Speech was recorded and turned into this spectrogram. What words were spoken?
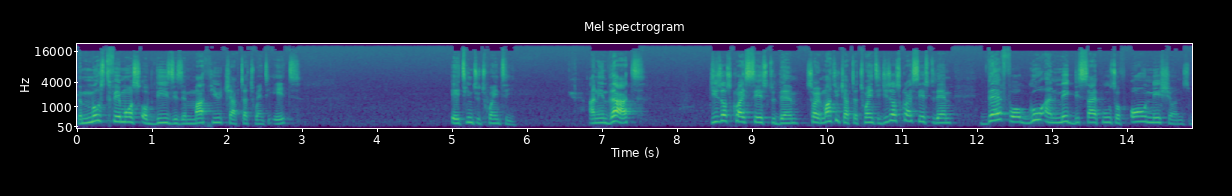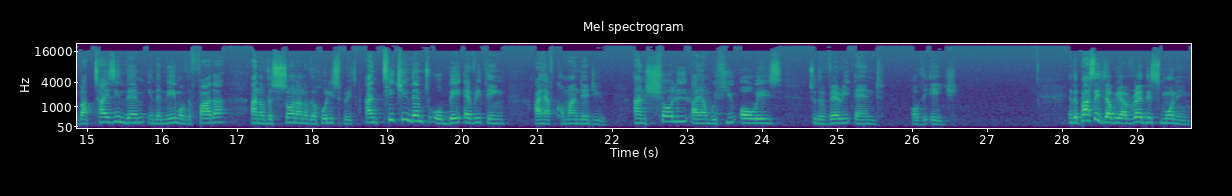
The most famous of these is in Matthew chapter 28, 18 to 20. And in that, Jesus Christ says to them, sorry, Matthew chapter 20, Jesus Christ says to them, Therefore, go and make disciples of all nations, baptizing them in the name of the Father and of the Son and of the Holy Spirit, and teaching them to obey everything I have commanded you. And surely I am with you always to the very end of the age. In the passage that we have read this morning,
